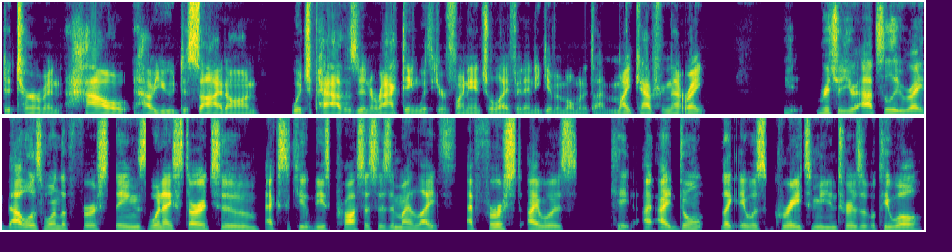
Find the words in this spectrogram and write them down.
determine how how you decide on which path is interacting with your financial life at any given moment in time am i capturing that right Richard, you're absolutely right. That was one of the first things when I started to execute these processes in my life. At first, I was, okay, I, I don't like it was great to me in terms of, okay, well,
